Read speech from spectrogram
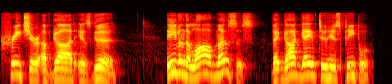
creature of God is good. Even the law of Moses that God gave to his people,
